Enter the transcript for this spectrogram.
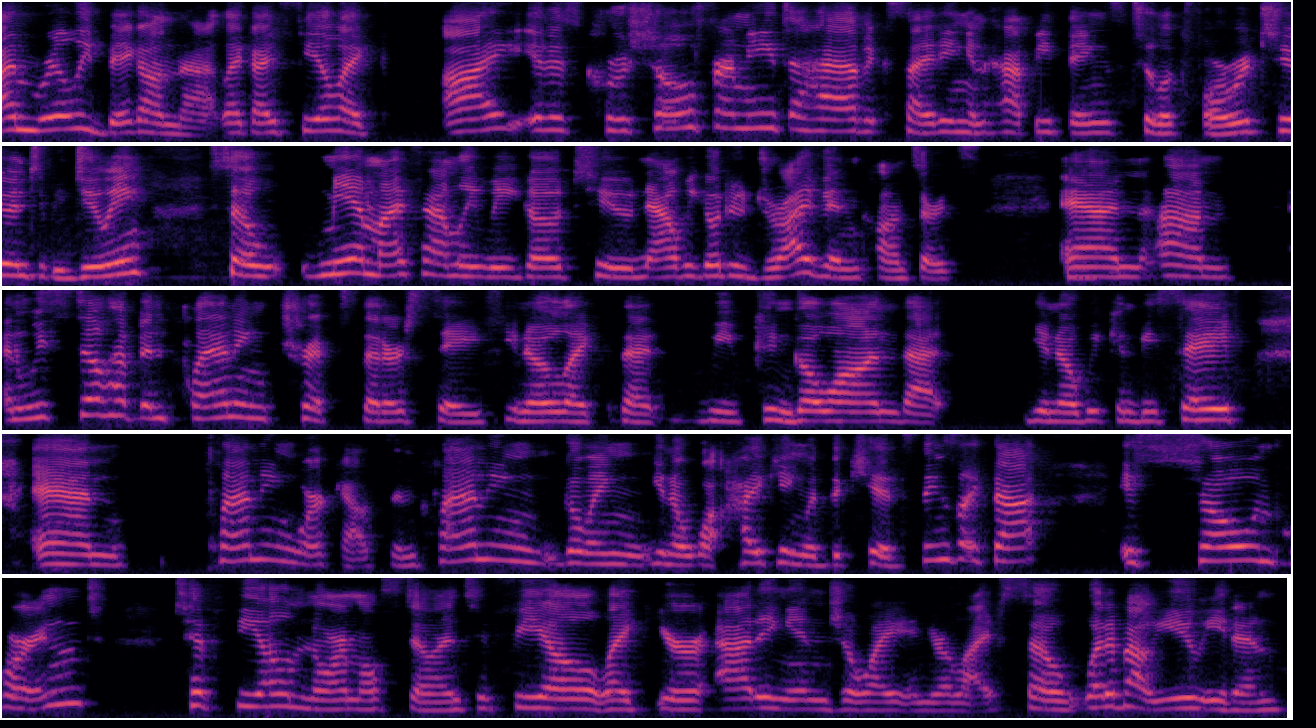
I'm really big on that. Like I feel like I it is crucial for me to have exciting and happy things to look forward to and to be doing. So me and my family, we go to now we go to drive-in concerts and um and we still have been planning trips that are safe you know like that we can go on that you know we can be safe and planning workouts and planning going you know what hiking with the kids things like that is so important to feel normal still and to feel like you're adding in joy in your life. So what about you eden?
